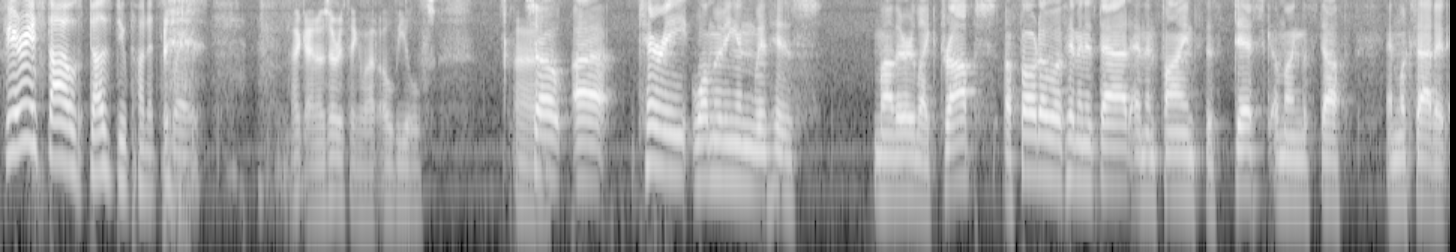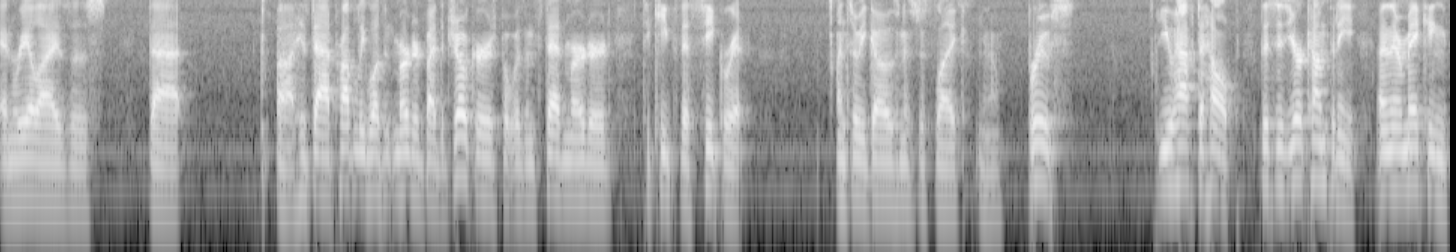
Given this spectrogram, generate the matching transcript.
Furious Styles does do Punnett squares. That guy knows everything about alleles. so uh, Terry, while moving in with his mother, like drops a photo of him and his dad, and then finds this disc among the stuff, and looks at it and realizes that uh, his dad probably wasn't murdered by the Jokers, but was instead murdered to keep this secret. And so he goes and is just like, you know, Bruce, you have to help. This is your company, and they're making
